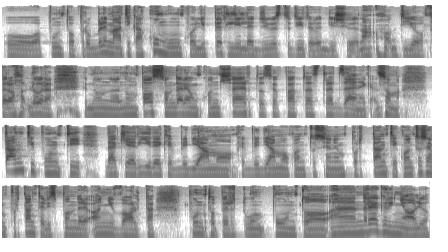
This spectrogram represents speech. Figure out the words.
o, appunto problematica, comunque lì per lì leggi questo titolo e dici no, oddio, però allora non, non posso andare a un concerto se ho fatto AstraZeneca. Insomma, tanti punti da chiarire che vediamo, che vediamo quanto siano importanti e quanto sia importante rispondere ogni volta punto per tu, punto. Eh, Andrea Grignolio,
